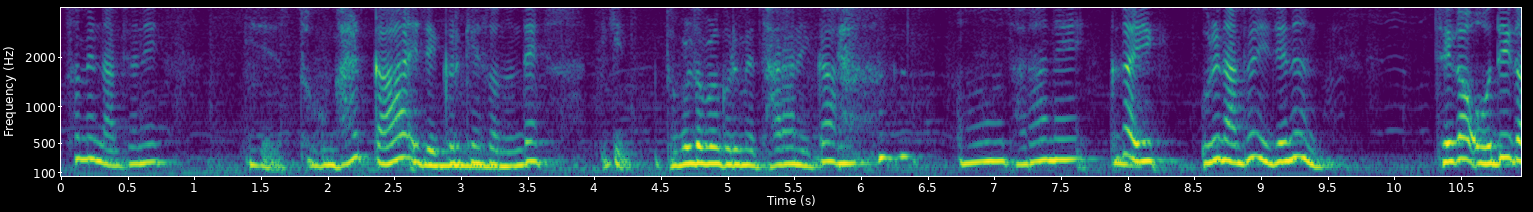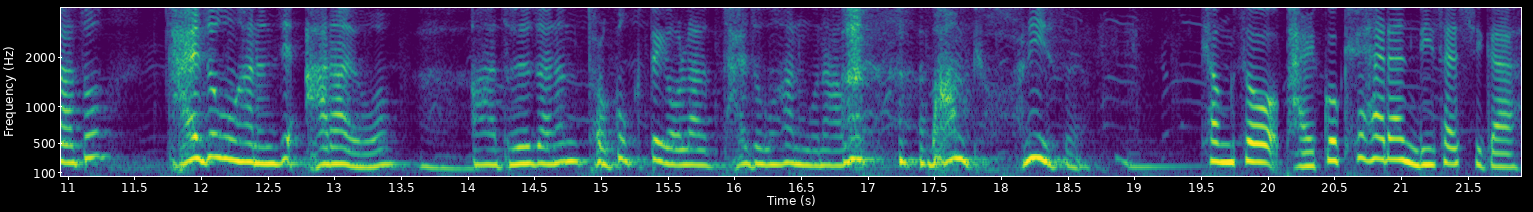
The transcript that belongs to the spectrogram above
처음엔 남편이 이제 적응할까 이제 그렇게 했었는데 이게 더블더블 그러면 잘하니까 어 잘하네. 그러니까 이, 우리 남편이 이제는 제가 어디 가서 잘 적응하는지 알아요. 아 저 여자는 덜꼭대기 올라 잘 적응하는구나 하고 마음 편히 있어요. 평소 밝고 쾌활한 리사 씨가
